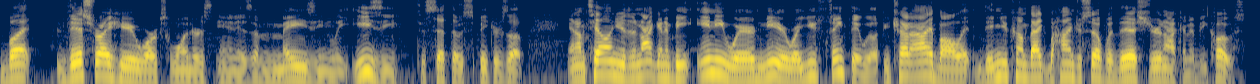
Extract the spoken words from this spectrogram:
But this right here works wonders and is amazingly easy to set those speakers up. And I'm telling you, they're not gonna be anywhere near where you think they will. If you try to eyeball it, then you come back behind yourself with this, you're not gonna be close.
